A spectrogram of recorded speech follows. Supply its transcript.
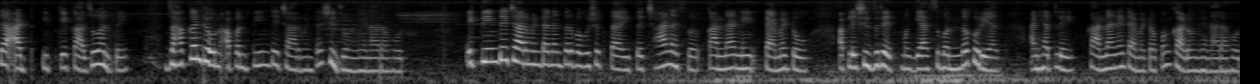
ते आठ इतके काजू घालते. झाकण ठेवून आपण तीन ते चार मिनटं शिजवून घेणार आहोत. एक तीन ते चार मिनटानंतर बघू शकता इथं छान असं कांदा आणि टॅमॅटो आपले शिजलेत. मग गॅस बंद करूयात. आणि ह्यातले कांदा आणि टॅमॅटो आपण काढून घेणार आहोत.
